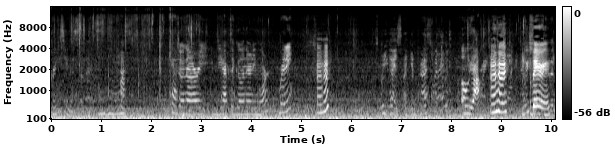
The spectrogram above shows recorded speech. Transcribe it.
craziness in there. So now, are you, do you have to go in there anymore? Ready? Mhm. Were you guys like impressed with it? Oh yeah. Mhm. We should Very. go to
